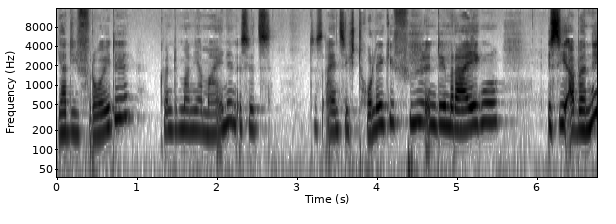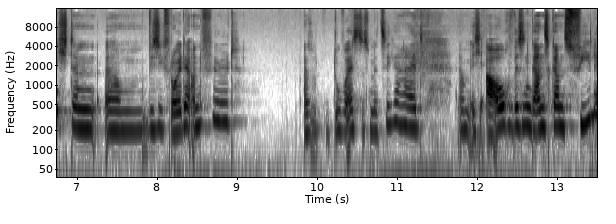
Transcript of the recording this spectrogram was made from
ja, die Freude, könnte man ja meinen, ist jetzt das einzig tolle Gefühl in dem Reigen. Ist sie aber nicht, denn ähm, wie sich Freude anfühlt, also du weißt es mit Sicherheit, ähm, ich auch, wissen ganz, ganz viele.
